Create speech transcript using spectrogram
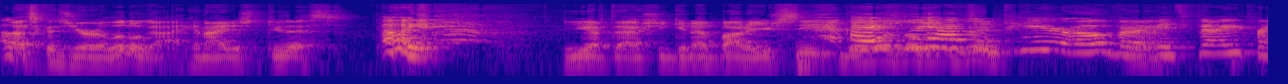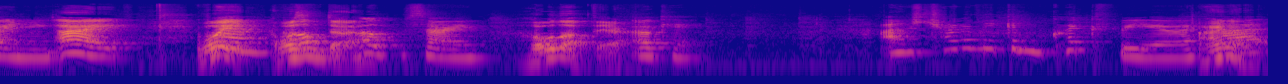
Okay. That's because you're a little guy, and I just do this. Oh, yeah. You have to actually get up out of your seat. I actually have to peer over. Yeah. It's very frightening. All right. Wait, on. I wasn't Oh, done. Oh, sorry. Hold up there. Okay. I was trying to make them quick for you. I I know. thought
